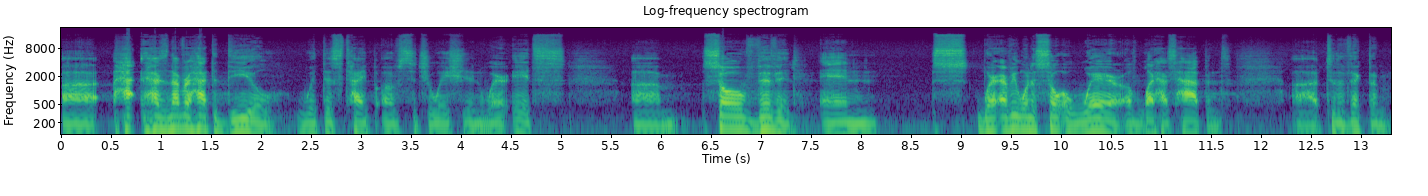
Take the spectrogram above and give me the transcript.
uh, ha- has never had to deal with this type of situation where it's um, so vivid and where everyone is so aware of what has happened uh, to the victim,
